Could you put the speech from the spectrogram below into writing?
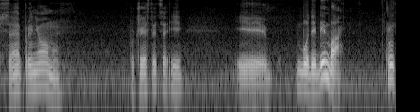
Все при ньому. Почиститься і. І буде бімба. Крут,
